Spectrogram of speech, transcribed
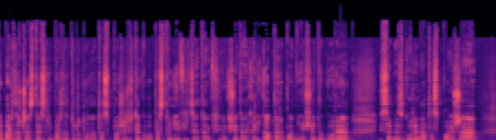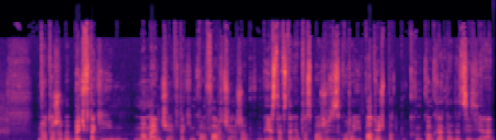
to bardzo często jest mi bardzo trudno na to spojrzeć, tego po prostu nie widzę, tak? Jak się ten helikopter podniesie do góry i sobie z góry na to spojrzę, no to żeby być w takim momencie, w takim komforcie, że jestem w stanie to spojrzeć z góry i podjąć pod konkretne decyzje,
